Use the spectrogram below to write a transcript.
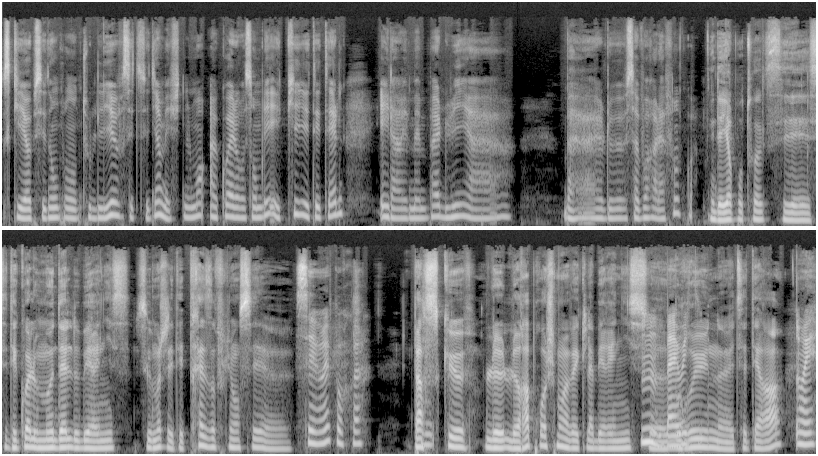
ce qui est obsédant pendant tout le livre, c'est de se dire, mais finalement, à quoi elle ressemblait et qui était-elle? Et il arrive même pas, lui, à bah, le savoir à la fin, quoi. Et d'ailleurs, pour toi, c'était quoi le modèle de Bérénice? Parce que moi, j'ai été très influencé euh, C'est vrai, pourquoi? parce que le, le rapprochement avec la Bérénice Mm, euh, bah brune, etc. Ouais,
